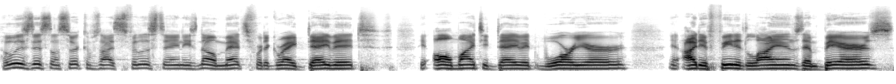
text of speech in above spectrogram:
Who is this uncircumcised Philistine? He's no match for the great David, the almighty David, warrior. I defeated lions and bears.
